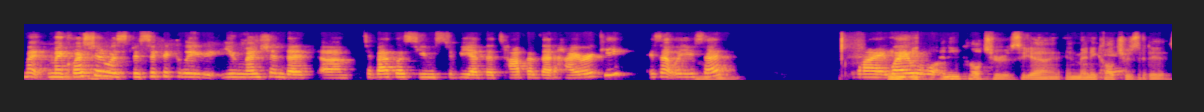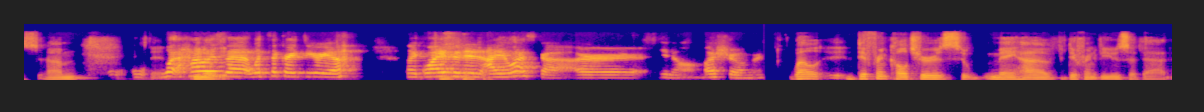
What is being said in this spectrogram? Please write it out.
my, my question was specifically you mentioned that um, tobacco seems to be at the top of that hierarchy. Is that what you said? Mm-hmm. Why? In, why? In many cultures, yeah, in many cultures it is. Um, what? How you know, is that? What's the criteria? like, why isn't it ayahuasca or you know mushroom? Well, different cultures may have different views of that.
